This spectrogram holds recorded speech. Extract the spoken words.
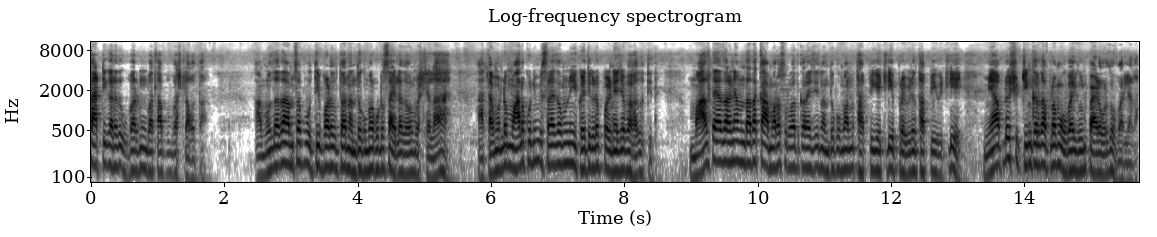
काठी घालत उभारून बसला बसला होता. अमोलदादा आमचा पोती पाडत होता नंदकुमार कुठं साईडला जाऊन बसलेला. आता म्हटलं माल कोणी मिसळायचा म्हणून इकडे तिकडे पळण्याच्या भागात होतीत. माल तयार झाल्यानंतर आता कामाला सुरुवात करायची. नंदकुमारनं थापी घेतली प्रवीणनं थापी घेतली. मी आपलं शूटिंग करत आपला मोबाईल घेऊन पॅडवरच उभारलेला.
